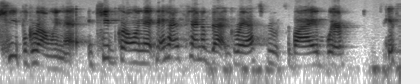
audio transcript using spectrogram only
keep growing it, keep growing it. It has kind of that grassroots vibe where it's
